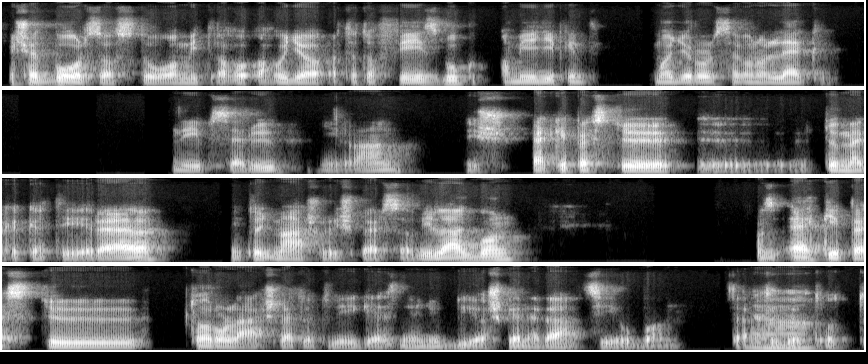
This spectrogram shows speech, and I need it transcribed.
És hát borzasztó, amit, ahogy a, tehát a Facebook, ami egyébként Magyarországon a leg népszerűbb nyilván, és elképesztő tömegeket ér el, mint hogy máshol is persze a világban, az elképesztő tarolás lehetett végezni a nyugdíjas generációban. Tehát, ja. ott, ott,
